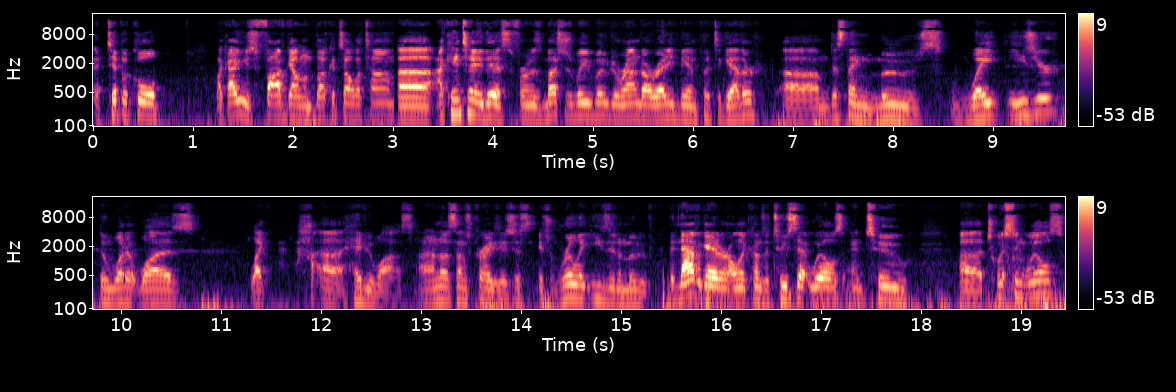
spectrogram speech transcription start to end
a typical, like I use five gallon buckets all the time. Uh, I can tell you this, from as much as we've moved around already being put together, um, this thing moves way easier than what it was like uh, heavy wise. I know it sounds crazy. It's just, it's really easy to move. The Navigator only comes with two set wheels and two uh, twisting wheels.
